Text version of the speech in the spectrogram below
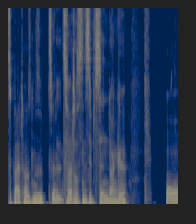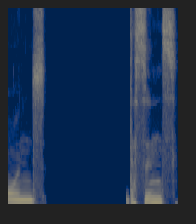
2017? 2017, danke. Und das sind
